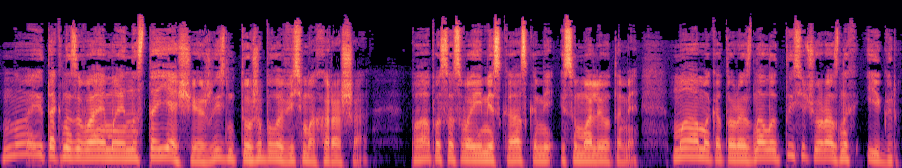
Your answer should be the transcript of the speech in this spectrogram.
Но и так называемая настоящая жизнь тоже была весьма хороша. Папа со своими сказками и самолетами, мама, которая знала тысячу разных игр,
